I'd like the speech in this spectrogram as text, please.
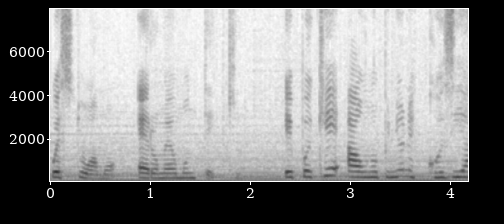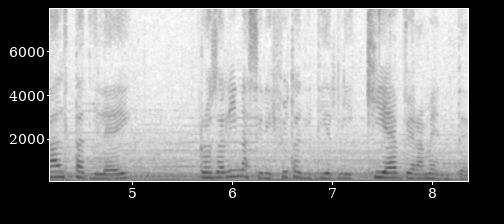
Quest'uomo è Romeo Montecchi e poiché ha un'opinione così alta di lei, Rosalina si rifiuta di dirgli chi è veramente.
